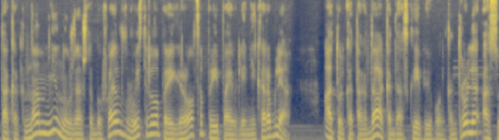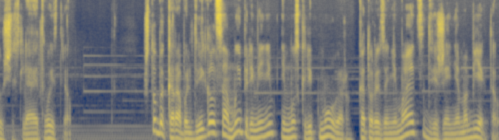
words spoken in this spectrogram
так как нам не нужно, чтобы файл выстрела проигрывался при появлении корабля, а только тогда, когда скрипт weapon контроля осуществляет выстрел. Чтобы корабль двигался, мы применим к нему скрипт mover, который занимается движением объектов.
